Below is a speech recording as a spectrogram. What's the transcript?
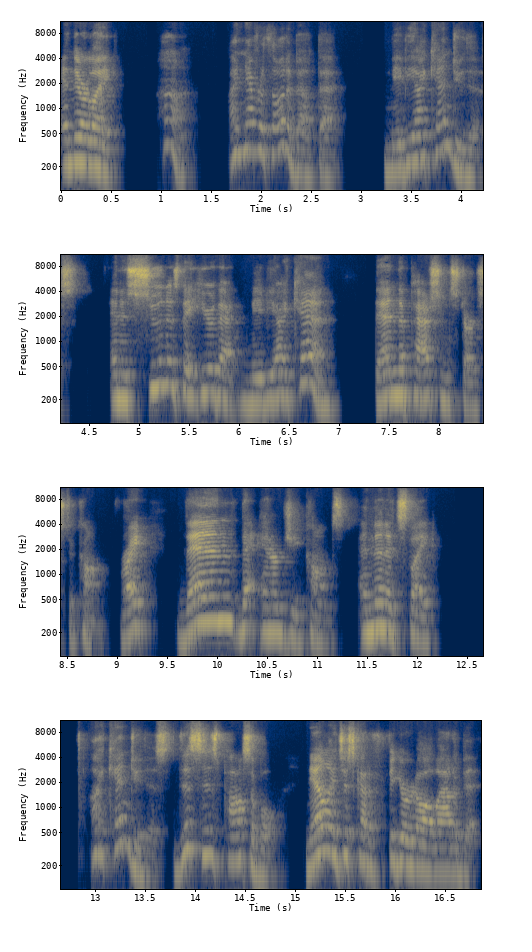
And they're like huh i never thought about that. Maybe i can do this. And as soon as they hear that maybe i can then the passion starts to come, right? Then the energy comes. And then it's like, I can do this. This is possible. Now I just got to figure it all out a bit,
